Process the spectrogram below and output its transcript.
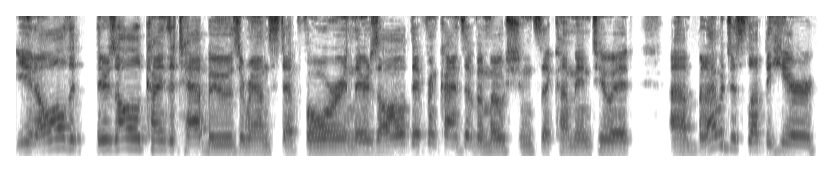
you know all the there's all kinds of taboos around step four and there's all different kinds of emotions that come into it um, but i would just love to hear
